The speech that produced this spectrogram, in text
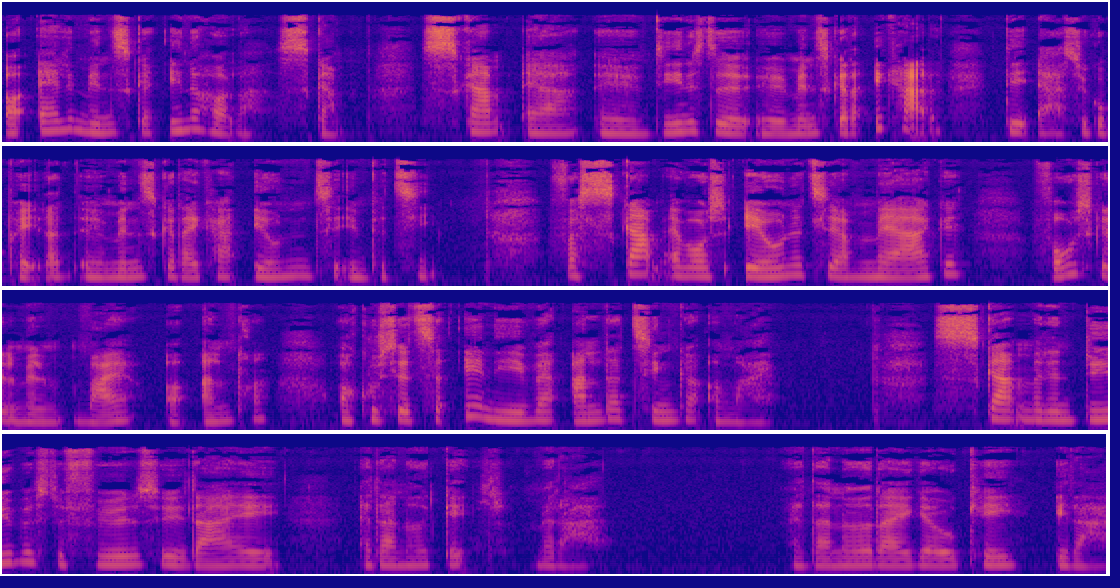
og alle mennesker indeholder skam. Skam er øh, de eneste øh, mennesker, der ikke har det. Det er psykopater, øh, mennesker, der ikke har evnen til empati. For skam er vores evne til at mærke forskel mellem mig og andre, og kunne sætte sig ind i, hvad andre tænker om mig. Skam er den dybeste følelse i dig af, at der er noget galt med dig. At der er noget, der ikke er okay i dig.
